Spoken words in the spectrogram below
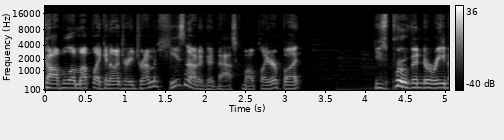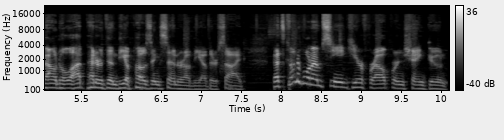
gobble him up like an Andre Drummond? He's not a good basketball player, but he's proven to rebound a lot better than the opposing center on the other side. That's kind of what I'm seeing here for Alperen Sengun.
